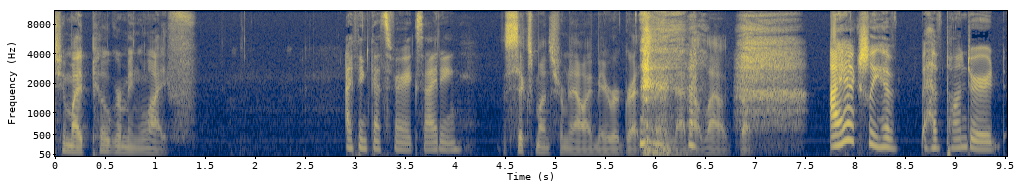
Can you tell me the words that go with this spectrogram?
to my pilgriming life. I think that's very exciting. Six months from now, I may regret saying that out loud. But I actually have have pondered.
